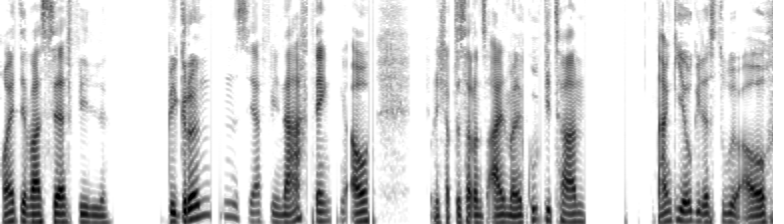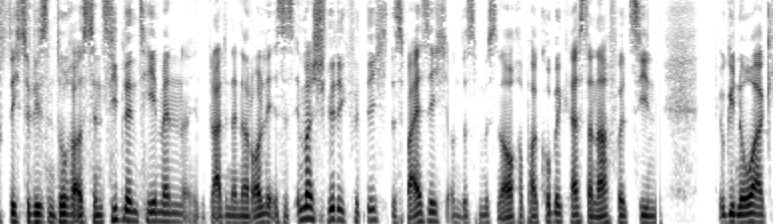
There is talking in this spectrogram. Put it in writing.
Heute war sehr viel Begründen, sehr viel Nachdenken auch. Und ich glaube, das hat uns allen mal gut getan. Danke, Yogi, dass du auch dich zu diesen durchaus sensiblen Themen, gerade in deiner Rolle, ist es immer schwierig für dich, das weiß ich und das müssen auch ein paar Kurbelcaster nachvollziehen. Yogi Noak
